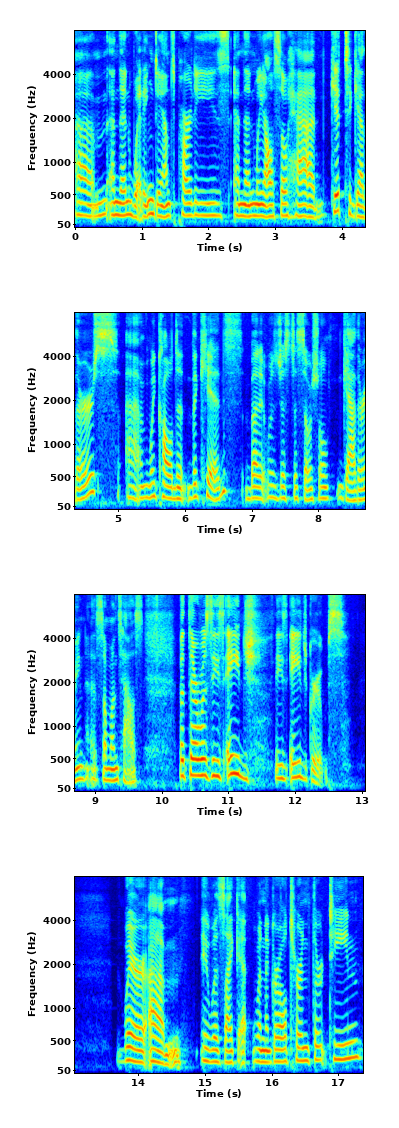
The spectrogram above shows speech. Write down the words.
um, and then wedding dance parties. And then we also had get togethers. Um, we called it the kids, but it was just a social gathering at someone's house. But there was these age these age groups where um, it was like when a girl turned 13,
